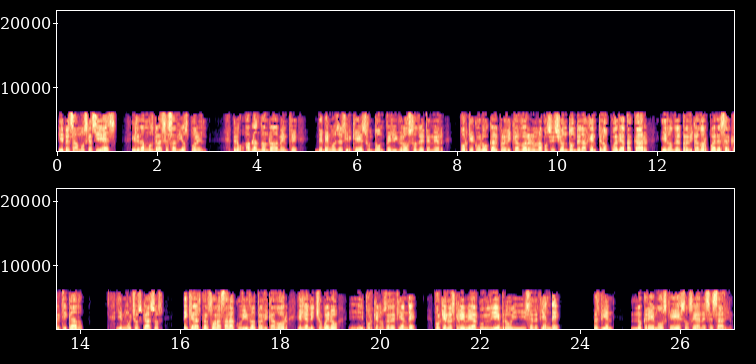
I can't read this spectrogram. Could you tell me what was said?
y pensamos que así es, y le damos gracias a Dios por él. Pero hablando honradamente, debemos decir que es un don peligroso de tener, porque coloca al predicador en una posición donde la gente lo puede atacar y donde el predicador puede ser criticado. Y en muchos casos en que las personas han acudido al predicador y le han dicho, bueno, ¿y por qué no se defiende? ¿Por qué no escribe algún libro y se defiende? Pues bien, no creemos que eso sea necesario.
